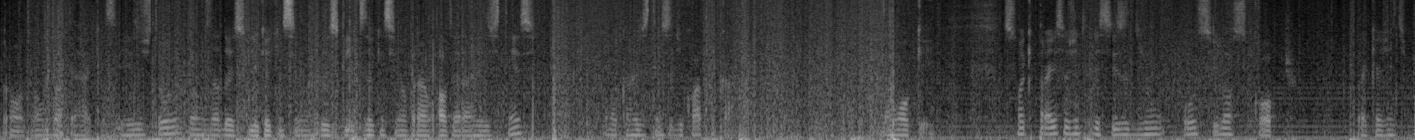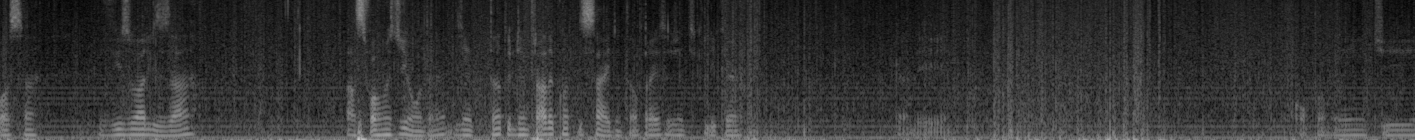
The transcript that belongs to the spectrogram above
Pronto, vamos alterar aqui esse resistor. Vamos dar dois cliques aqui em cima, dois cliques aqui em cima para alterar a resistência. Colocar a resistência de 4K. Dá um OK. Só que para isso a gente precisa de um osciloscópio para que a gente possa visualizar as formas de onda, né? Tanto de entrada quanto de saída. Então para isso a gente clica Componente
